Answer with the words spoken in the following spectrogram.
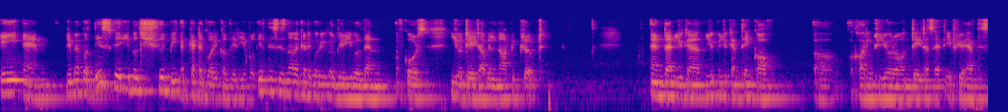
AM. Remember this variable should be a categorical variable. If this is not a categorical variable then of course your data will not be grouped. And then you can you, you can think of uh, according to your own data set if you have this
